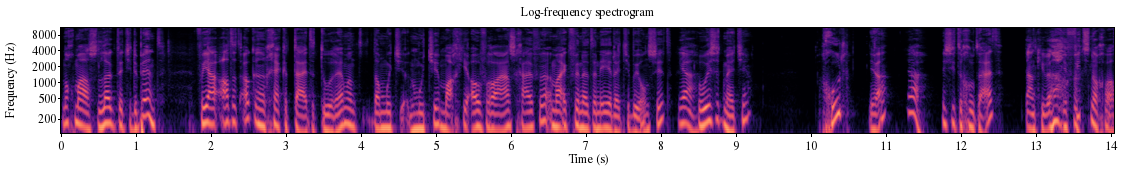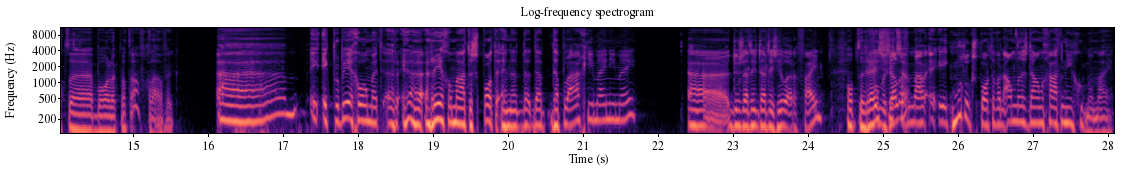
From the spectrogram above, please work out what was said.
nogmaals, leuk dat je er bent. Voor jou altijd ook een gekke tijd de tour, hè? Want dan moet je, moet je, mag je overal aanschuiven. Maar ik vind het een eer dat je bij ons zit. Ja. Hoe is het met je? Goed? Ja? Ja, Je ziet er goed uit. dankjewel. Je fietst nog wat eh, behoorlijk wat af, geloof ik. Ehm, ik, ik probeer gewoon met eh, eh, regelmatig sporten en eh, da- da- daar plaag je mij niet mee. Dus dat is, dat is heel erg fijn. Op de Voor race mezelf, maar ik moet ook sporten, want anders dan gaat het niet goed met mij.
